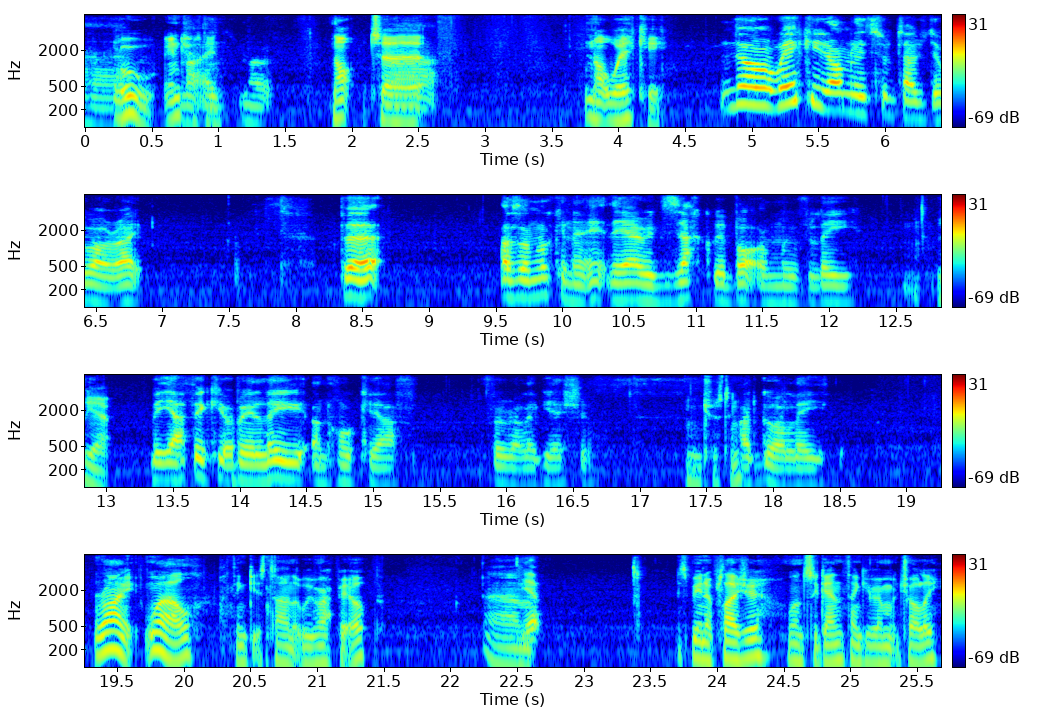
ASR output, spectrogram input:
Um, Ooh, not- interesting. not- Not uh, not Wakey. no, Wakey normally sometimes do all right, but as I'm looking at it, they are exactly bottom with Leigh. Yeah. But yeah, I think it'll be Leigh and OKR f- for relegation. Interesting. I'd go Leigh. Right. Well, I think it's time that we wrap it up. Um, Yep. It's been a pleasure once again. Thank you very much, Ollie,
